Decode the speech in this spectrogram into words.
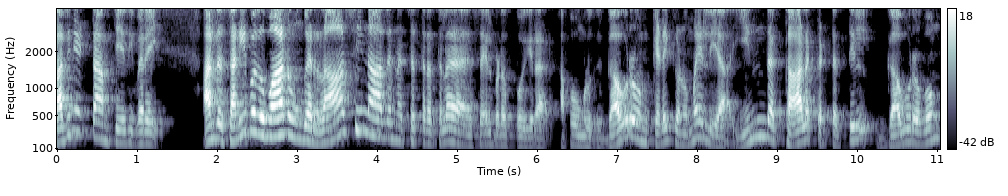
பதினெட்டாம் தேதி வரை அந்த சனி பகவான் உங்கள் ராசிநாத நட்சத்திரத்தில் செயல்பட போகிறார். அப்போ உங்களுக்கு கௌரவம் கிடைக்கணுமா இல்லையா? இந்த காலகட்டத்தில் கௌரவம்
